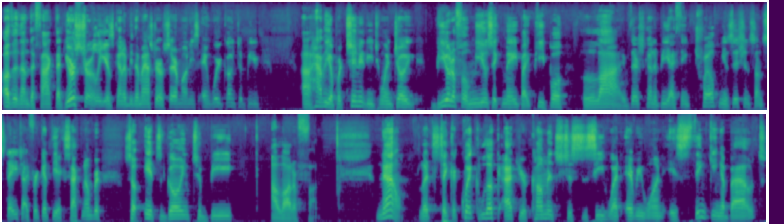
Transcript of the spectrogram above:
other than the fact that yours truly is going to be the master of ceremonies and we're going to be uh, have the opportunity to enjoy beautiful music made by people live. There's going to be, I think, 12 musicians on stage. I forget the exact number. So it's going to be a lot of fun. Now, let's take a quick look at your comments just to see what everyone is thinking about.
